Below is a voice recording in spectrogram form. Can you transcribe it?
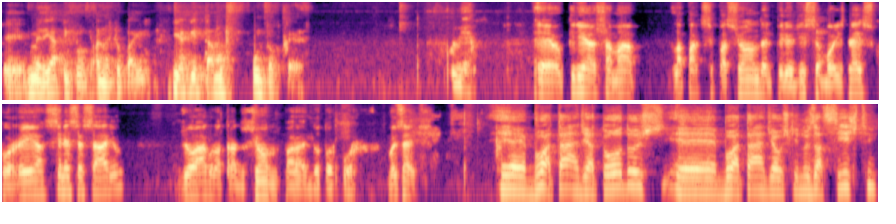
eh, mediático a nuestro país. Y aquí estamos junto a ustedes. Muy bien. Eh, eu queria chamar a participação do periodista Moisés Correa. Se necessário, eu hago a tradução para o doutor Porra. Moisés. É, boa tarde a todos, é, boa tarde aos que nos assistem.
